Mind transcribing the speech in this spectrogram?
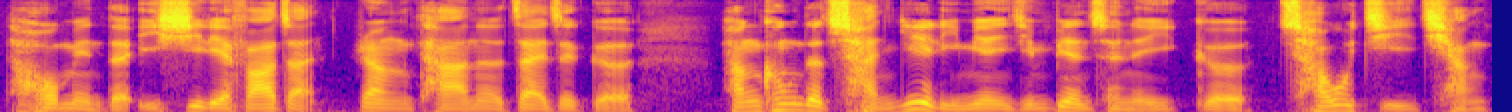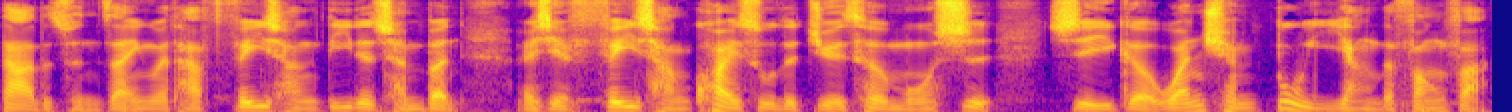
它后面的一系列发展，让它呢在这个航空的产业里面已经变成了一个超级强大的存在，因为它非常低的成本，而且非常快速的决策模式，是一个完全不一样的方法。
